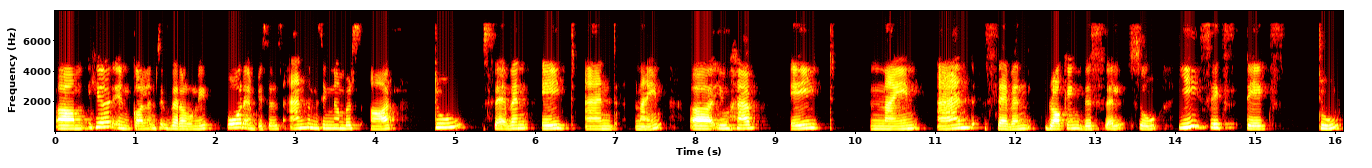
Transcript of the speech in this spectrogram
Um, here in column 6 there are only 4 empty cells and the missing numbers are 2, 7, 8 and 9. Uh, you have 8, 9 and 7 blocking this cell. So E6 takes 2.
